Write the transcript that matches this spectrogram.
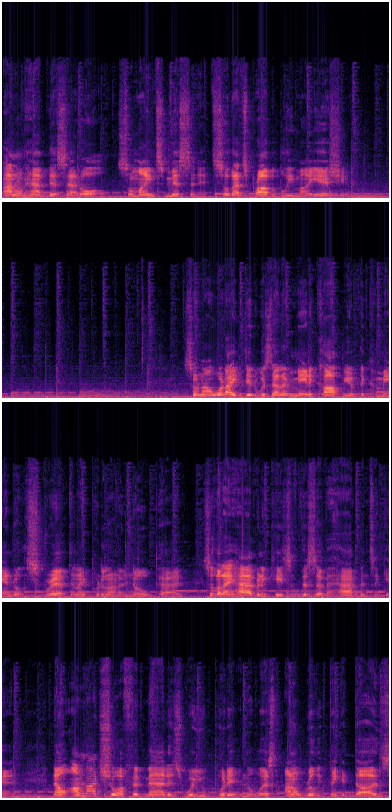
I don't have this at all. So mine's missing it. So that's probably my issue. So now what I did was that I made a copy of the command or the script and I put it on a notepad so that I have it in case if this ever happens again. Now I'm not sure if it matters where you put it in the list. I don't really think it does.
